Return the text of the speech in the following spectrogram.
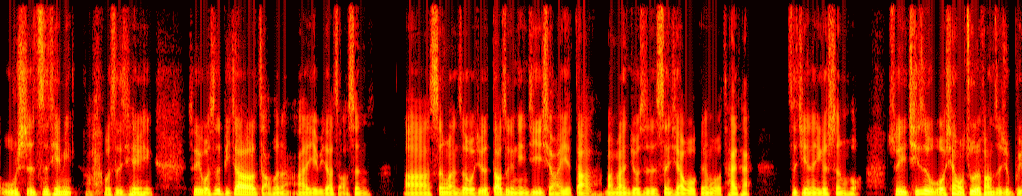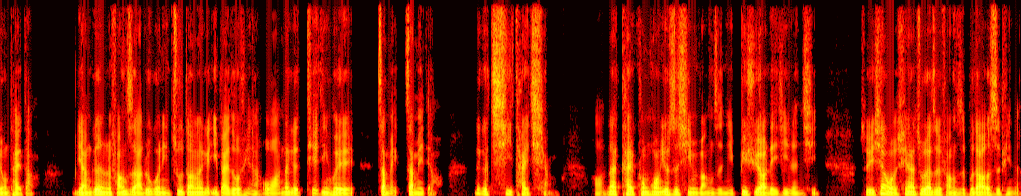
五十知天命啊，五十知天命，所以我是比较早婚了啊，也比较早生啊。生完之后，我觉得到这个年纪，小孩也大了，慢慢就是剩下我跟我太太之间的一个生活。所以其实我像我住的房子就不用太大，两个人的房子啊，如果你住到那个一百多平啊，哇，那个铁定会赞美赞美掉，那个气太强哦，那太空旷，又是新房子，你必须要累积人气。所以像我现在住在这个房子不到二十平的，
